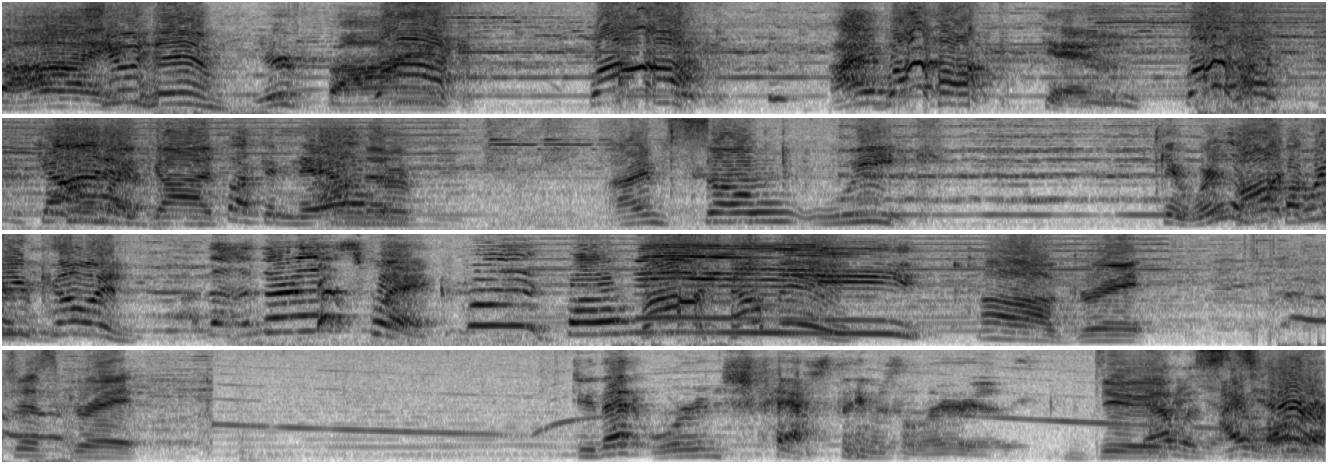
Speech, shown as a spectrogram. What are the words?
Fine. Shoot him! You're fine. Buck! Buck! I'm Buck! fucking. Fuck! Got oh my it. god. Fucking nailed it. I'm so weak. Okay, where the Buck, fuck where are you these- going? They're this way. Come on, follow me. Buck, help me. Oh, great. Just great. Dude, that orange fast thing was hilarious. Dude. That was I love that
